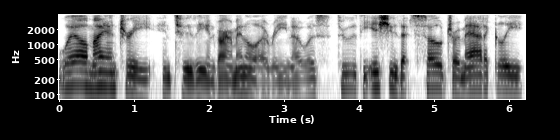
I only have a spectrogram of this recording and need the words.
Well, my entry into the environmental arena was through the issue that so dramatically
